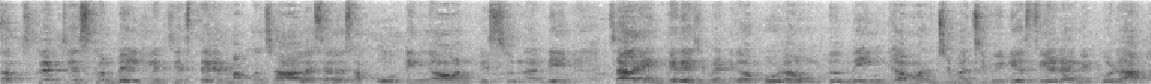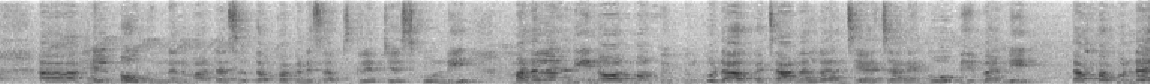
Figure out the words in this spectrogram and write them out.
సబ్స్క్రైబ్ చేసుకొని బెల్ క్లిక్ చేస్తేనే మాకు చాలా చాలా సపోర్టింగ్గా అనిపిస్తుందండి. చాలా ఎంకరేజ్మెంట్గా కూడా ఉంటుంది. ఇంకా మంచి మంచి వీడియోస్ తీయడానికి కూడా హెల్ప్ అవుతుందనమాట సో తప్పకుండా సబ్స్క్రైబ్ చేసుకోండి. మనలాంటి నార్మల్ పీపుల్ కూడా ఒక ఛానల్ రన్ చేయొచ్చు అనే హోప్ ఇవ్వండి. తప్పకుండా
